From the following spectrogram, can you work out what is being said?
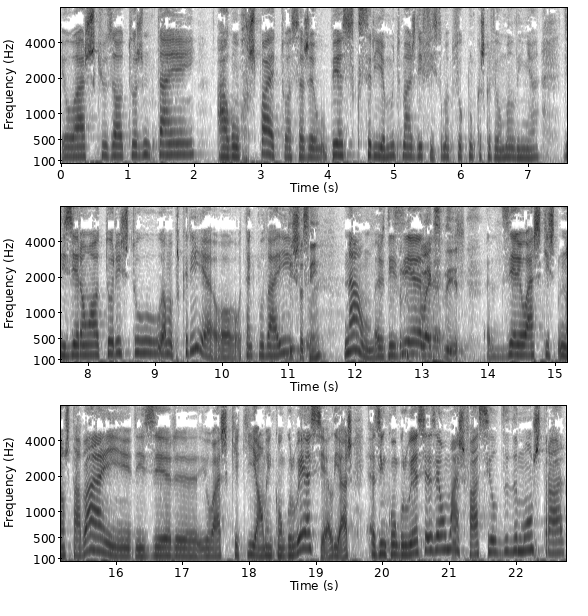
eu acho que os autores me têm algum respeito. Ou seja, eu penso que seria muito mais difícil uma pessoa que nunca escreveu uma linha dizer a um autor isto é uma porcaria ou tem que mudar isto. Diz assim? Não, mas dizer. Como é que se diz? Dizer eu acho que isto não está bem, dizer eh, eu acho que aqui há uma incongruência. Aliás, as incongruências é o mais fácil de demonstrar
